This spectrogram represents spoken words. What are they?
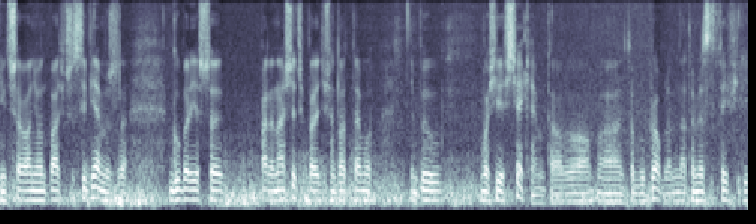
i trzeba o nią dbać. Wszyscy wiemy, że Guber jeszcze paręnaście czy parędziesiąt lat temu był właściwie ściekiem, to, było, e, to był problem. Natomiast w tej chwili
